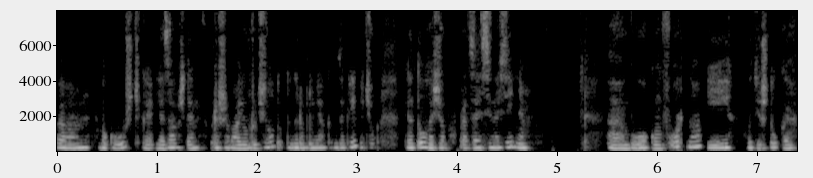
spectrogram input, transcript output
е, боковушечки я завжди пришиваю вручну, тобто не роблю ніяких закріпочок, для того, щоб в процесі носіння було комфортно і оці штуки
